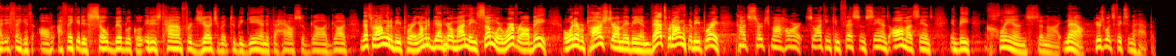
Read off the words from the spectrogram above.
I just think it's all, I think it is so biblical. It is time for judgment to begin at the house of God. God, that's what I'm going to be praying. I'm going to be down here on my knees somewhere, wherever I'll be, or whatever posture I may be in. That's what I'm going to be praying. God, search my heart so I can confess some sins, all my sins, and be cleansed tonight. Now, here's what's fixing to happen.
